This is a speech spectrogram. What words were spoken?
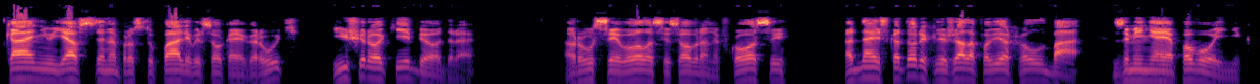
тканью явственно проступали высокая грудь и широкие бедра. Русые волосы собраны в косы, одна из которых лежала поверх лба, заменяя повойник.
